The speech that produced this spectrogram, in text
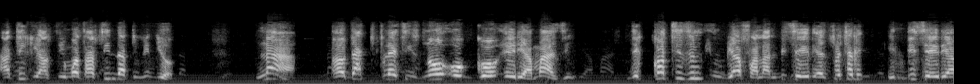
I think you, have, you must have seen that video. Now, uh, that place is no Ogo area, Mazi. The cultism in Biafra land, this area, especially in this area,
